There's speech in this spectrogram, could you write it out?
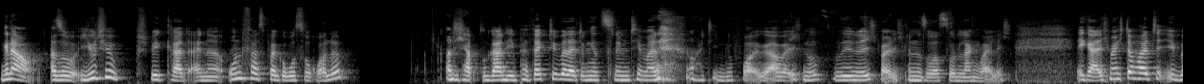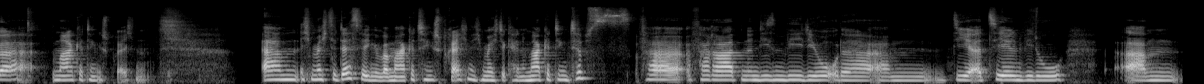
Genau, also YouTube spielt gerade eine unfassbar große Rolle. Und ich habe sogar die perfekte Überleitung jetzt zu dem Thema der heutigen Folge, aber ich nutze sie nicht, weil ich finde sowas so langweilig. Egal, ich möchte heute über Marketing sprechen. Ähm, ich möchte deswegen über Marketing sprechen. Ich möchte keine Marketing-Tipps ver verraten in diesem Video oder ähm, dir erzählen, wie du ähm,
